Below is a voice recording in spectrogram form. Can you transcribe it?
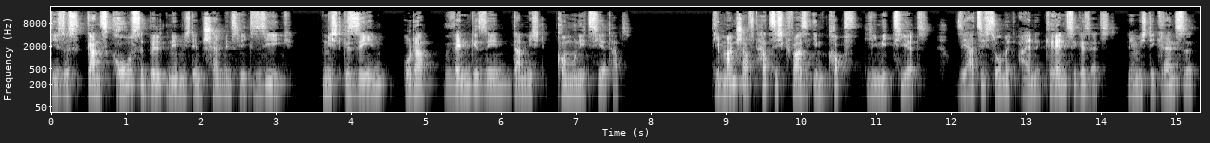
dieses ganz große Bild, nämlich den Champions League Sieg, nicht gesehen oder wenn gesehen, dann nicht kommuniziert hat. Die Mannschaft hat sich quasi im Kopf limitiert. Sie hat sich somit eine Grenze gesetzt, nämlich die Grenze,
